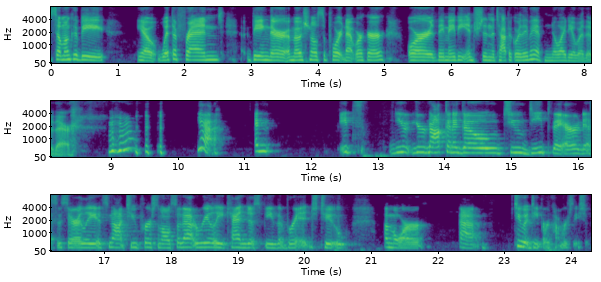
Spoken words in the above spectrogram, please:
someone could be you know with a friend being their emotional support networker or they may be interested in the topic or they may have no idea where they're there. Mm-hmm. yeah. And it's you you're not going to go too deep there necessarily. It's not too personal. So that really can just be the bridge to a more um, to a deeper conversation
